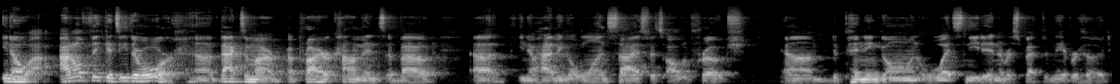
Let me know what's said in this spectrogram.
you know, I don't think it's either or. Uh, back to my prior comments about, uh, you know, having a one size fits all approach, um, depending on what's needed in a respective neighborhood.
